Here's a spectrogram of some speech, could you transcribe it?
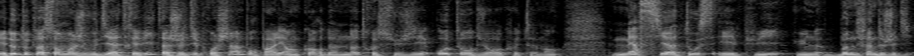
Et de toute façon, moi je vous dis à très vite, à jeudi prochain, pour parler encore d'un autre sujet autour du recrutement. Merci à tous et puis une bonne fin de jeudi.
